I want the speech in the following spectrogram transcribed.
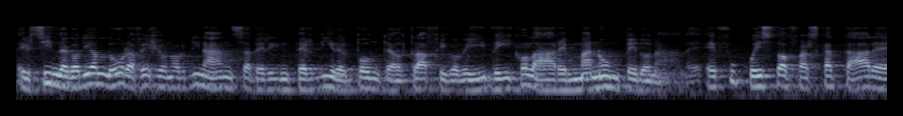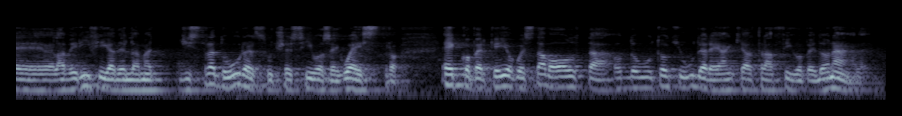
il sindaco di allora fece un'ordinanza per interdire il ponte al traffico veicolare ma non pedonale e fu questo a far scattare la verifica della magistratura e il successivo sequestro. Ecco perché io questa volta ho dovuto chiudere anche al traffico pedonale.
